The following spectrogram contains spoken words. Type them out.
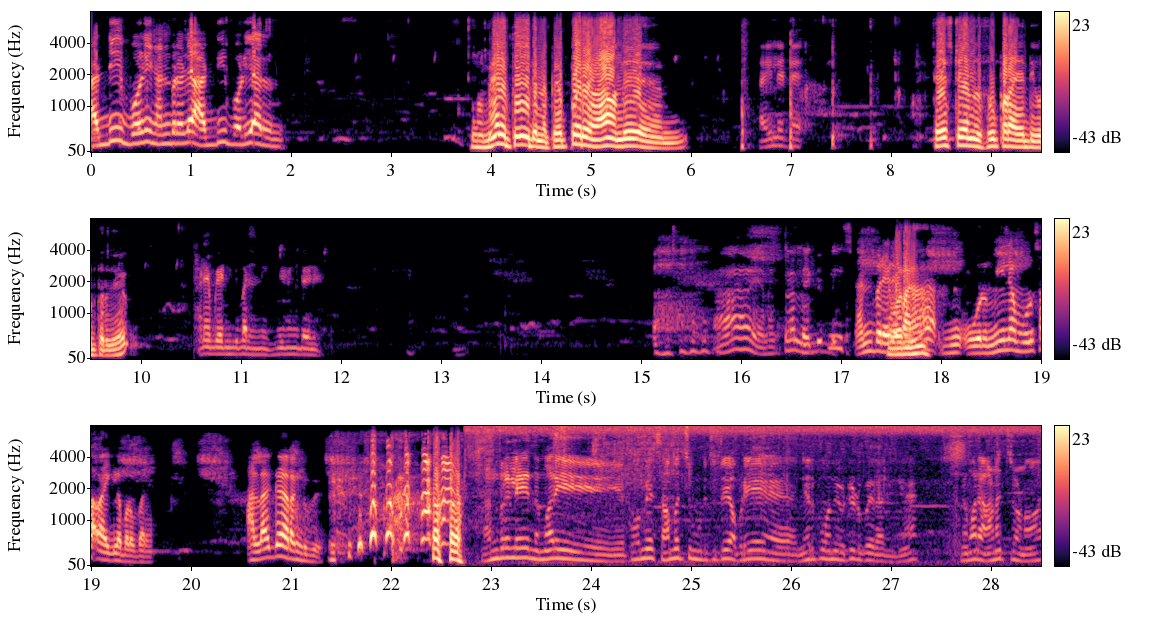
அடி பொலி நண்பர்களே அடி பொலியா இருக்கு. உங்க மேல தூவிட்டு அந்த பெப்பர் தான் வந்து ஹைலைட் டேஸ்டே வந்து சூப்பரா ஏத்தி கொடுத்துருக்கு அண்ணே, இப்படி அடிச்சு பாருங்க நீங்க இவங்க ரெண்டு. எனக்கு லெக் பீஸ் நண்பர்களே பாருங்க. பாருங்க மீ- ஒரு மீனை முழுசா வாய்க்குல போட போறேன். அழகா இறங்குது. நண்பர்களே இந்த மாதிரி எப்போவுமே சமைச்சு முடிச்சுட்டு அப்படியே நெருப்பு வந்து விட்டுட்டு போயிடாதீங்க இந்த மாதிரி அணைச்சிடணும்.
